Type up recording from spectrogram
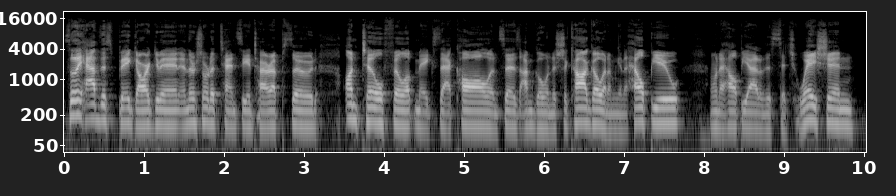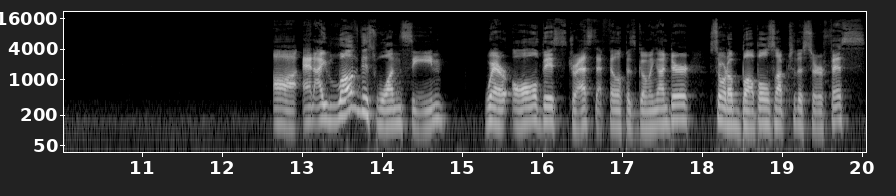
So they have this big argument and they're sort of tense the entire episode until Philip makes that call and says, I'm going to Chicago and I'm going to help you. I'm going to help you out of this situation. Uh, and I love this one scene where all this stress that Philip is going under sort of bubbles up to the surface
